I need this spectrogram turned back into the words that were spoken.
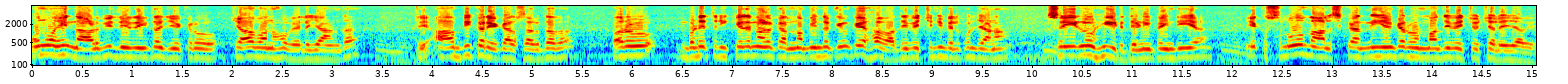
ਉਹਨੂੰ ਅਸੀਂ ਨਾਲ ਵੀ ਦੇ ਦਈਦਾ ਜੇਕਰ ਉਹ ਚਾਹਵਾਨ ਹੋਵੇ ਲਿਜਾਣ ਦਾ ਤੇ ਆਪ ਵੀ ਘਰੇ ਕਰ ਸਕਦਾ ਵਾ। ਪਰ ਉਹ ਬੜੇ ਤਰੀਕੇ ਦੇ ਨਾਲ ਕਰਨਾ ਪੈਂਦਾ ਕਿਉਂਕਿ ਹਵਾ ਦੇ ਵਿੱਚ ਨਹੀਂ ਬਿਲਕੁਲ ਜਾਣਾ। ਸਰੀਰ ਨੂੰ ਹੀਟ ਦੇਣੀ ਪੈਂਦੀ ਆ। ਇੱਕ ਸਲੋ ਮਾਲਿਸ਼ ਕਰਨੀ ਹੈ ਕਿ ਰੋਮਾਂ ਦੇ ਵਿੱਚ ਚਲੇ ਜਾਵੇ।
